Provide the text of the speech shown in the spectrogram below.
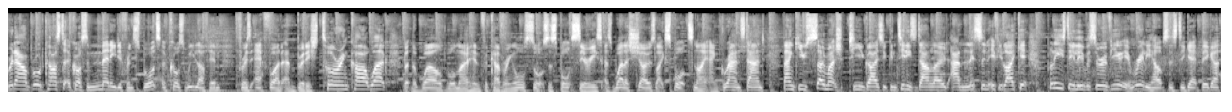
Renowned broadcaster across many different sports. Of course, we love him for his F1 and British touring car work, but the world will know him for covering all sorts of sports series, as well as shows like Sports Night and Grandstand. Thank you so much to you guys who continue to download and listen. If you like it, please do leave us a review. It really helps us to get bigger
